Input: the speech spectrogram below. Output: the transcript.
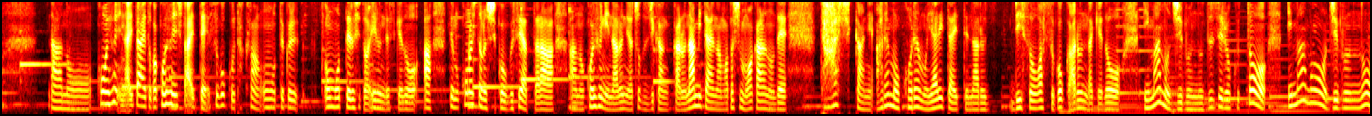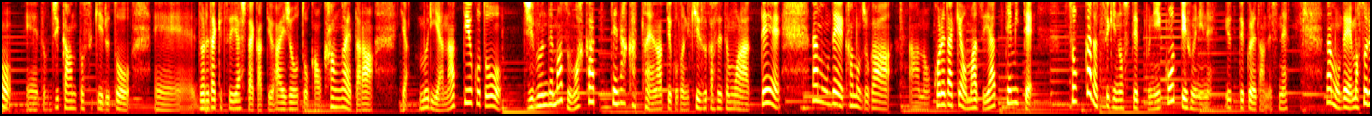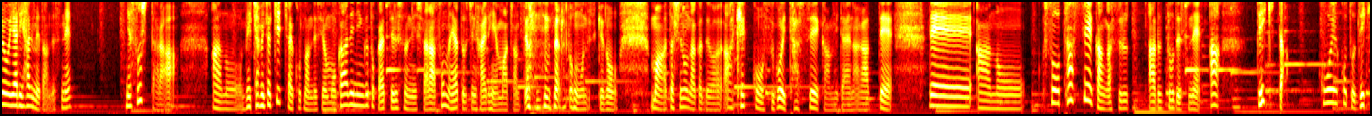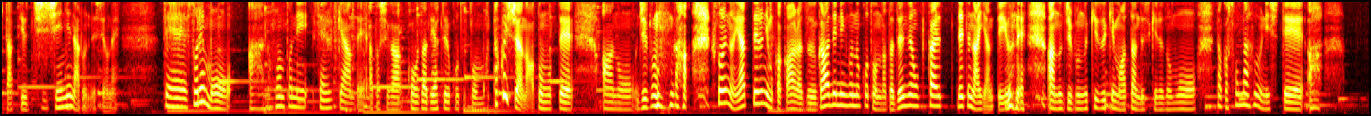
あのこういう風になりたいとかこういう風にしたいってすごくたくさん思ってくれ思ってる人はいるんですけどあでもこの人の思考癖やったらあのこういう風になるにはちょっと時間かかるなみたいなの私もわかるので確かにあれもこれもやりたいってなる理想はすごくあるんだけど今の自分の実力と今の自分の、えーと、時間とスキルと、えー、どれだけ費やしたいかっていう愛情とかを考えたらいや無理やなっていうことを自分でまず分かってなかったんやなっていうことに気づかせてもらってなので彼女があのこれだけをまずやってみてそっから次のステップに行こうっていうふうにね言ってくれたんですね。なので、まあ、それをやり始めたんですね。でそしたらあのめちゃめちゃちっちゃいことなんですよ。もうガーデニングとかやってる人にしたらそんなんやったうちに入れへんやまー、ちゃんってなると思うんですけど まあ私の中ではあ結構すごい達成感みたいなのがあってであのそう達成感がするあるとですねあできた。こういうことできたっていう自信になるんですよね。でそれもあの本当にセルフケアで私が講座でやってることと全く一緒やなと思ってあの自分が そういうのやってるにもかかわらずガーデニングのことになったら全然置き換えれてないやんっていうねあの自分の気づきもあったんですけれどもなんかそんな風にしてあ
